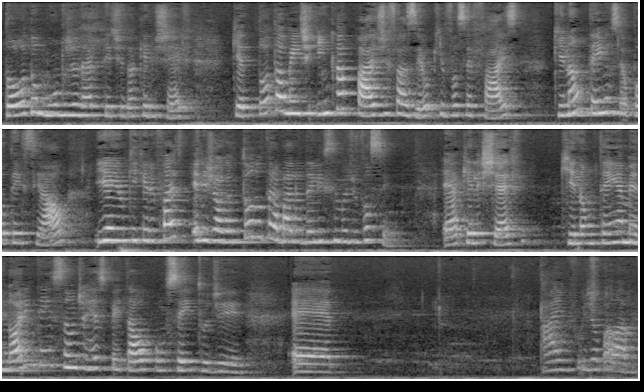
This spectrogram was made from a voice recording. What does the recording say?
Todo mundo já deve ter tido aquele chefe que é totalmente incapaz de fazer o que você faz, que não tem o seu potencial, e aí o que, que ele faz? Ele joga todo o trabalho dele em cima de você. É aquele chefe que não tem a menor intenção de respeitar o conceito de. É... Ai, me fugiu a palavra.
